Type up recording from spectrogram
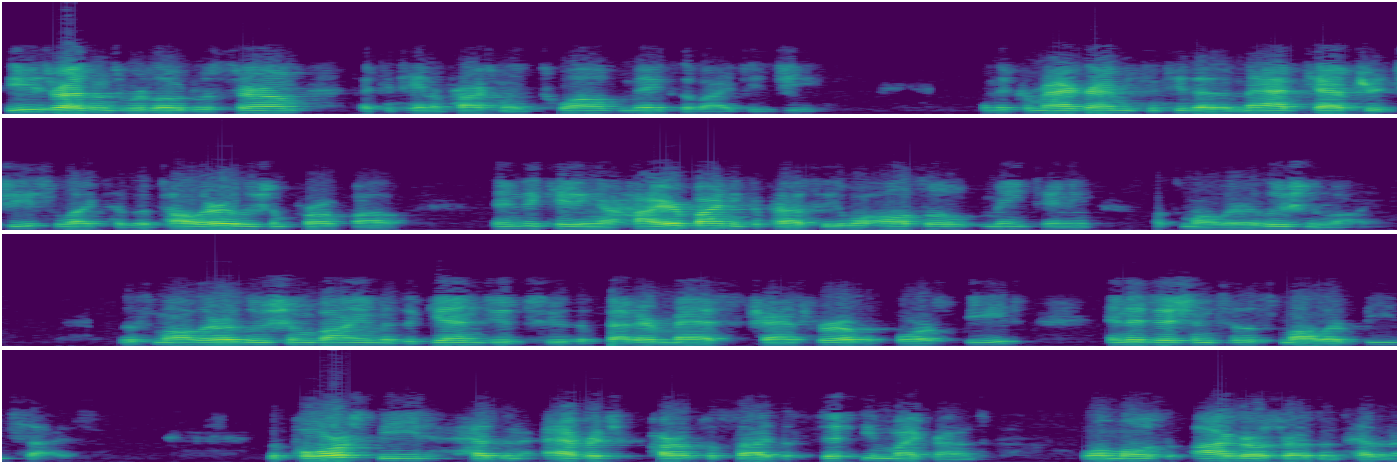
These resins were loaded with serum that contained approximately 12 mg of IgG. In the chromatogram, you can see that the MabCapture G Select has a taller elution profile, indicating a higher binding capacity while also maintaining a smaller elution volume. The smaller elution volume is again due to the better mass transfer of the porous bead, in addition to the smaller bead size. The porous bead has an average particle size of 50 microns, while most agarose resins have an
